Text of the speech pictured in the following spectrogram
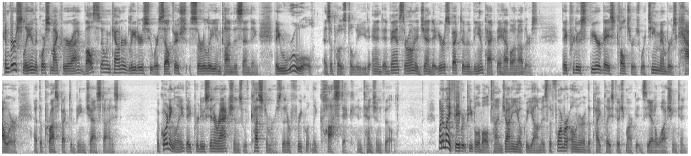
Conversely, in the course of my career, I've also encountered leaders who are selfish, surly, and condescending. They rule as opposed to lead and advance their own agenda irrespective of the impact they have on others. They produce fear based cultures where team members cower at the prospect of being chastised. Accordingly, they produce interactions with customers that are frequently caustic and tension filled. One of my favorite people of all time, Johnny Yokoyama, is the former owner of the Pike Place Fish Market in Seattle, Washington.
